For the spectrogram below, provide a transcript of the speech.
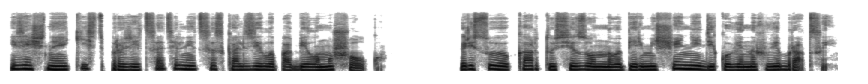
Изящная кисть прорицательницы скользила по белому шелку, рисуя карту сезонного перемещения диковинных вибраций.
